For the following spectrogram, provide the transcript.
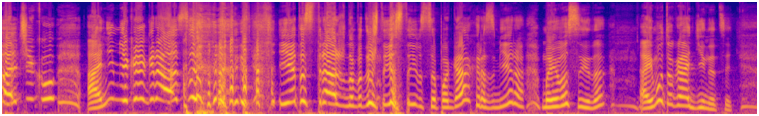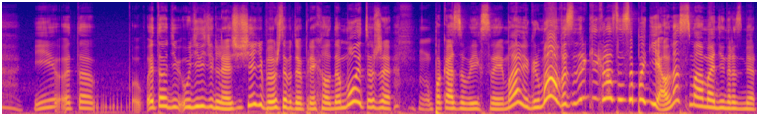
мальчику, а они мне как раз. И это страшно, потому что я стою в сапогах размера моего сына, а ему только 11. И это это уди- удивительное ощущение, потому что я потом приехала домой, тоже показываю их своей маме, говорю, мама, посмотри, какие классные сапоги, а у нас с мамой один размер.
